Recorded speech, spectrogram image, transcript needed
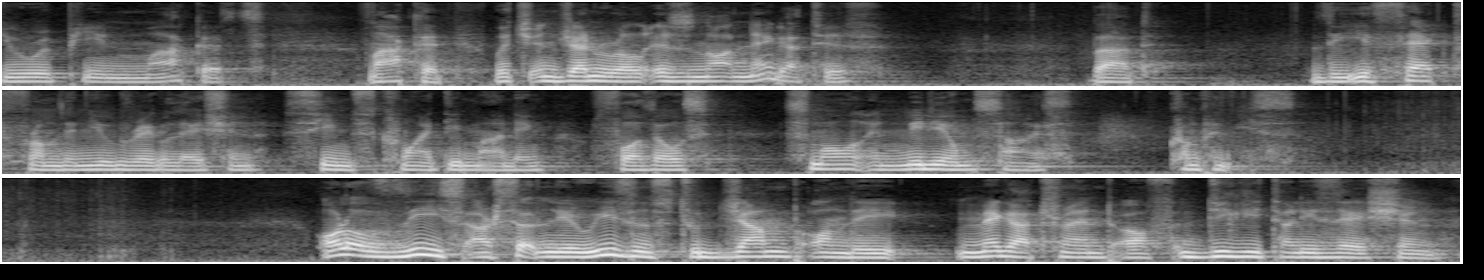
European markets, market, which in general is not negative, but the effect from the new regulation seems quite demanding for those small and medium sized companies. All of these are certainly reasons to jump on the mega trend of digitalization.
